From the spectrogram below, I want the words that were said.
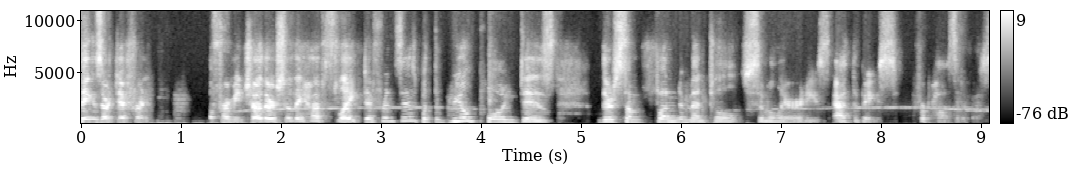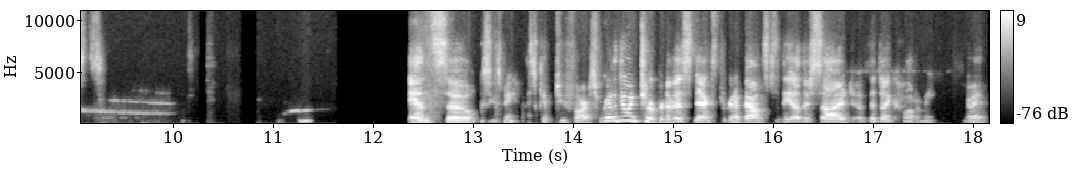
things are different from each other, so they have slight differences. But the real point is there's some fundamental similarities at the base for positivists. And so, excuse me, I skipped too far. So we're going to do interpretivists next. We're going to bounce to the other side of the dichotomy, right?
